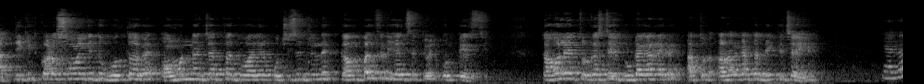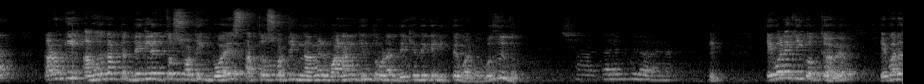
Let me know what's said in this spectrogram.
আর টিকিট করার সময় কিন্তু বলতে হবে অমরনাথ যাত্রা দু হাজার পঁচিশের জন্য কম্পালসারি হেলথ সার্টিফিকেট করতে এসেছি। তাহলে তোর কাছ থেকে দু টাকা নেবে আর তোর আধার কার্ডটা দেখতে চাইবে কেন? কারণ কি আধার কার্ডটা দেখলে তোর সঠিক বয়স আর তোর সঠিক নামের বানান কিন্তু ওরা দেখে দেখে লিখতে পারবে বুঝলি তো? তাহলে ভুল হবে না। এবারে কি করতে হবে? এবারে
